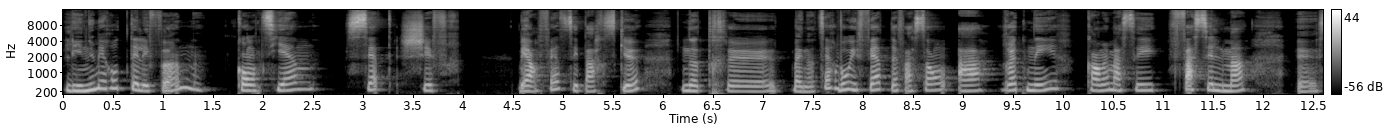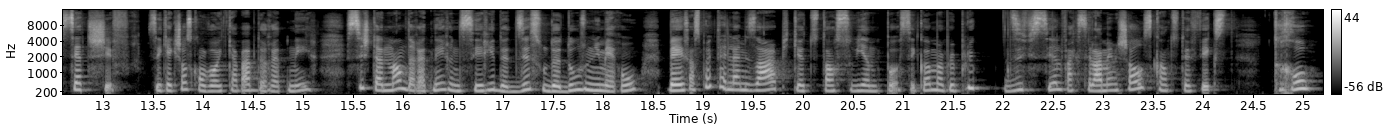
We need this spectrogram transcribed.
les numéros de téléphone contiennent sept chiffres? Bien, en fait, c'est parce que notre, euh, ben, notre cerveau est fait de façon à retenir quand même assez facilement euh, sept chiffres. C'est quelque chose qu'on va être capable de retenir. Si je te demande de retenir une série de 10 ou de 12 numéros, ben ça se peut que tu aies de la misère puis que tu t'en souviennes pas. C'est comme un peu plus difficile. Fait que c'est la même chose quand tu te fixes trop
